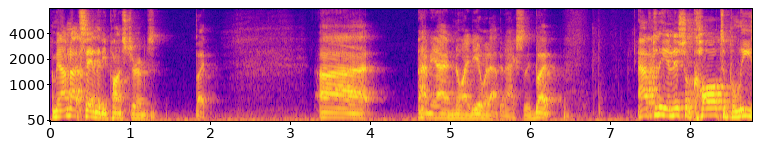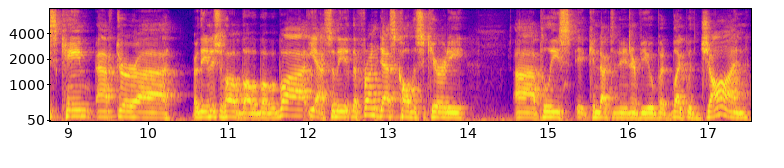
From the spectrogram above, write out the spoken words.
I mean, I'm not saying that he punched her, just, but uh, I mean, I have no idea what happened actually. But after the initial call to police came after uh, or the initial call, blah, blah, blah, blah, blah. Yeah, so the, the front desk called the security. Uh, police conducted an interview, but like with Jon,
